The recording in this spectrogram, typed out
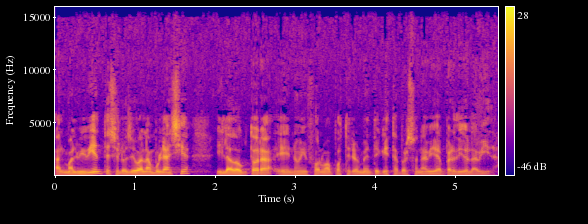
al, malviviente, se lo lleva a la ambulancia y la doctora eh, nos informa posteriormente que esta persona había perdido la vida.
